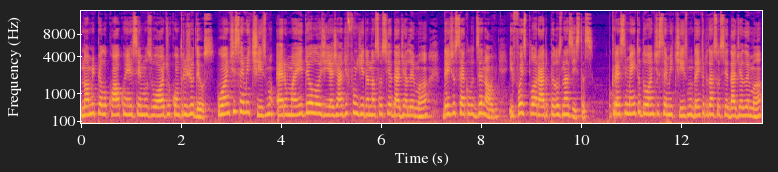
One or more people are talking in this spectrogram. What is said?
nome pelo qual conhecemos o ódio contra os judeus. O antissemitismo era uma ideologia já difundida na sociedade alemã desde o século XIX e foi explorado pelos nazistas. O crescimento do antissemitismo dentro da sociedade alemã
